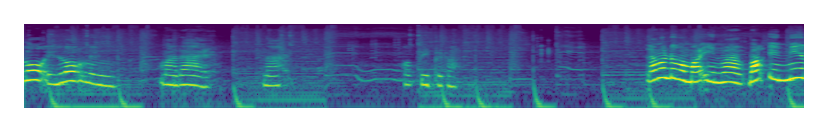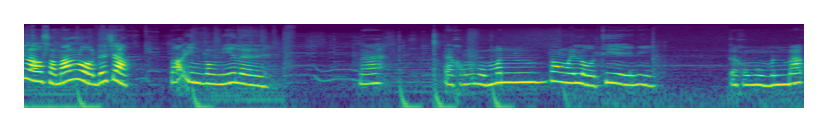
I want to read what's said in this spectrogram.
โลกอีกโลกหนึ่งมาได้นะ พอปิดไปก่อน บล็อกอินว่างบล็อกอินนี่เราสามารถโหลดได้จากบล็อกอินตรงนี้เลยนะ แต่ของผมมันต้องไปโหลดที่นี่ แต่ของผมมันบั๊ก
